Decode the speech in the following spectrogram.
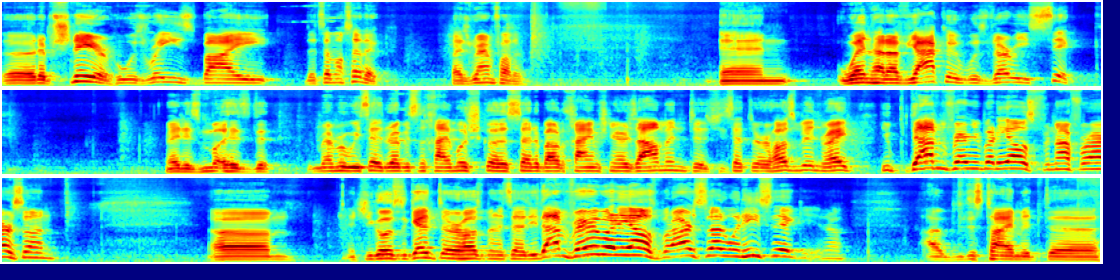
uh, Reb Schneier, who was raised by the Tzemach Tzedek, by his grandfather. And when Harav Yaakov was very sick, right? His, his the, remember we said Rebbe Chaim Mushka said about Chaim Schneier Zalman. To, she said to her husband, right? You daven for everybody else, but not for our son. Um, and she goes again to her husband and says, "You daven for everybody else, but our son when he's sick." You know, uh, this time it. Uh,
